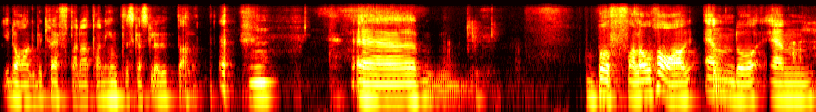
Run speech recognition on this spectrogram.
idag bekräftade att han inte ska sluta. Mm. Eh, Buffalo har ändå en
